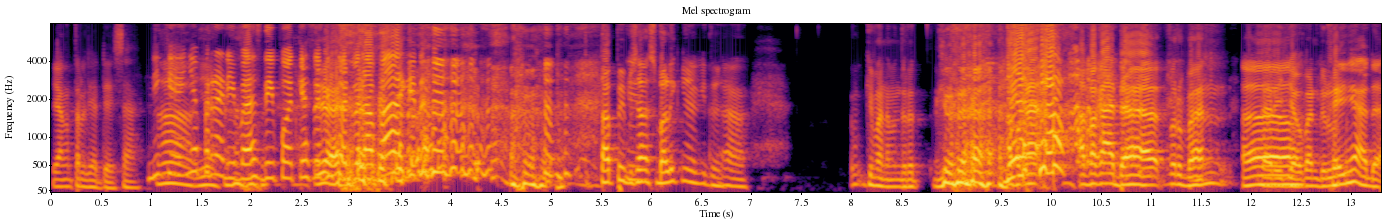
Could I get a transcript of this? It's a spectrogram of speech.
yang terlihat desa. Ini Ah, kayaknya iya. pernah dibahas di podcast Iya. episode berapa gitu. Tapi bisa sebaliknya gitu. Nah, gimana menurut apakah, apakah ada perubahan dari Eh, jawaban dulu? Kayaknya ada.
